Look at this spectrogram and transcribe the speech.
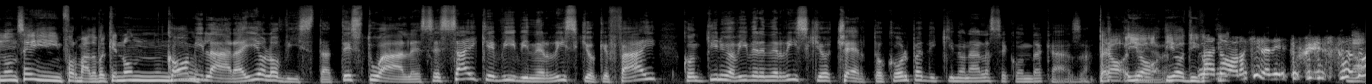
non sei informato perché non... Comi Lara, io l'ho vista, testuale, se sai che vivi nel rischio che fai, continui a vivere nel rischio, certo, colpa di chi non ha la seconda casa. Però io, io dico... Ma no, ma chi l'ha detto questo? No,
